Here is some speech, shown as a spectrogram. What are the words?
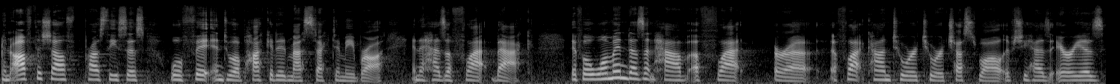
an off the shelf prosthesis will fit into a pocketed mastectomy bra and it has a flat back. If a woman doesn't have a flat or a, a, flat contour to her chest wall, if she has areas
